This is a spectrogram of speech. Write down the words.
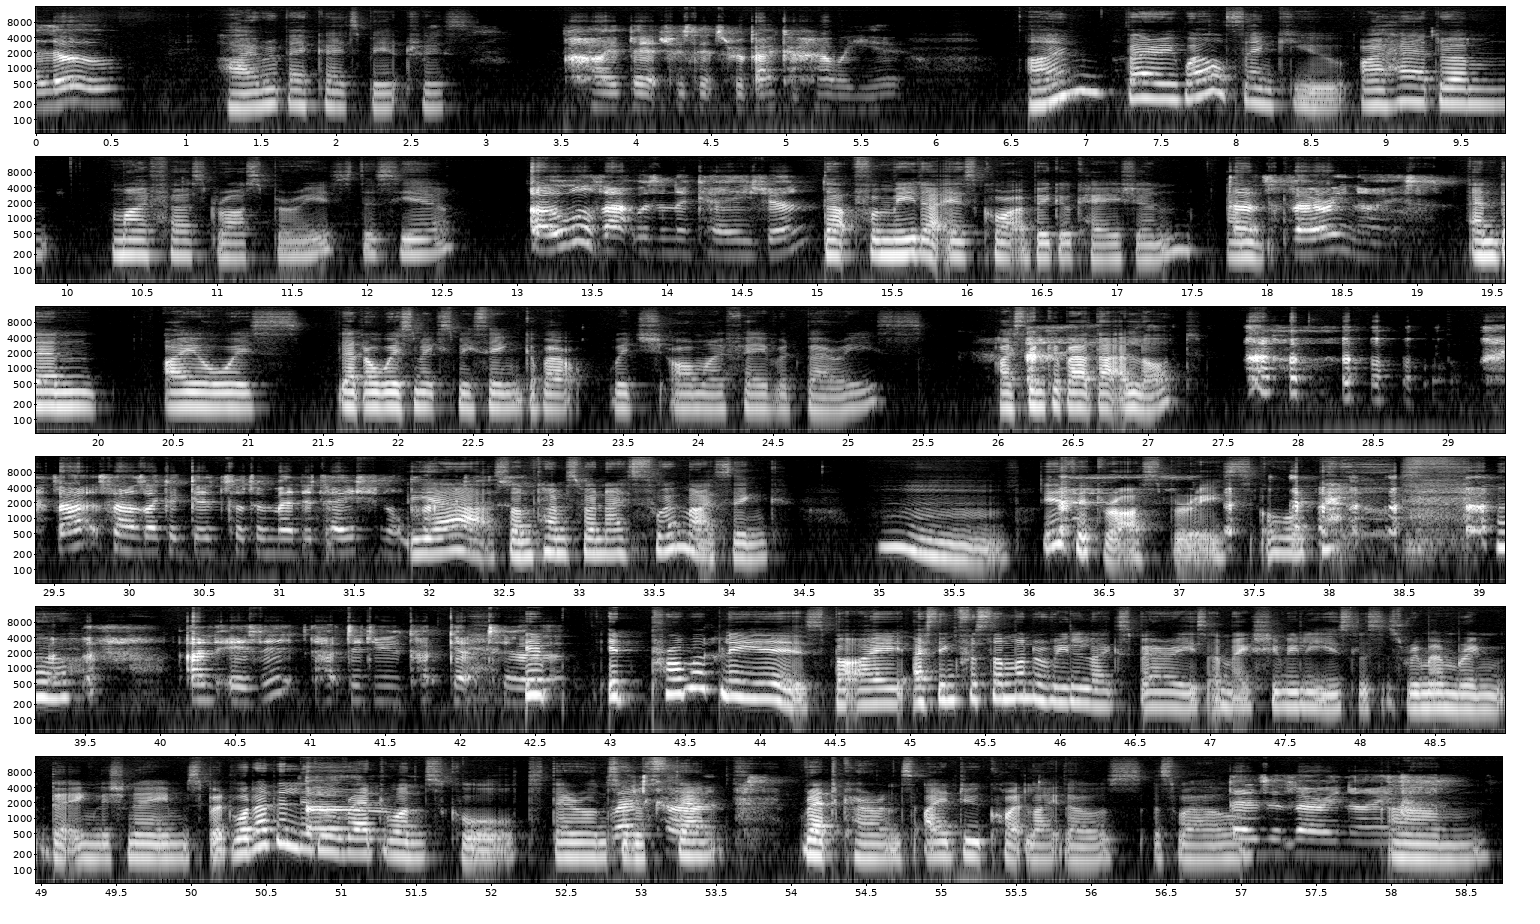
Hello. Hi, Rebecca. It's Beatrice. Hi, Beatrice. It's Rebecca. How are you? I'm very well, thank you. I had um, my first raspberries this year. Oh, well, that was an occasion. That for me, that is quite a big occasion. And That's very nice. and then I always that always makes me think about which are my favorite berries. I think about that a lot. Sounds like a good sort of meditational practice. Yeah, sometimes when I swim, I think, hmm, is it raspberries or And is it? Did you get to It it probably is, but I, I think for someone who really likes berries, I'm actually really useless at remembering their English names. But what are the little red ones called? They're on sort of currants. Red currants. I do quite like those as well. Those are very nice. Um,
